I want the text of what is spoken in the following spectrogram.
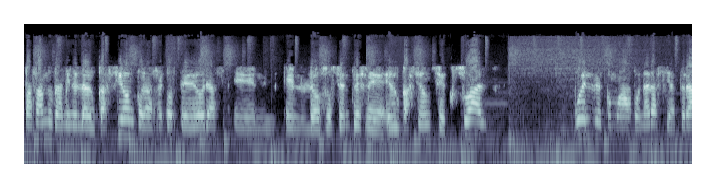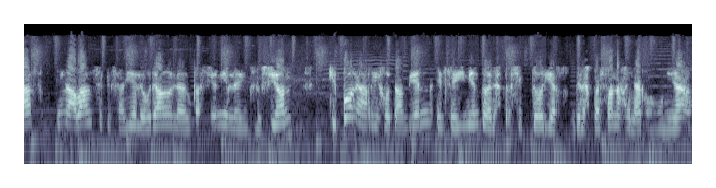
pasando también en la educación con el recorte de horas en, los docentes de educación sexual vuelve como a poner hacia atrás un avance que se había logrado en la educación y en la inclusión, que pone a riesgo también el seguimiento de las trayectorias de las personas de la comunidad.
